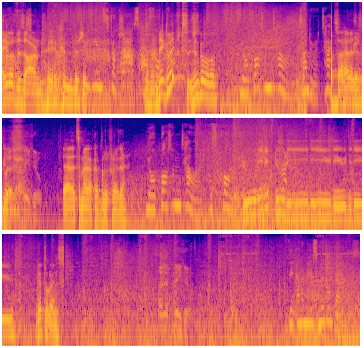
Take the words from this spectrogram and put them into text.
Warrior he was disarmed. he couldn't do shit. Radiant structures. They glyphed! Just go, go, go. Your bottom tower is under attack. What the hell is this Good glyph? Yeah, that's a mega cock glyph right there. Your bottom tower has fallen. Doody doo dee dee doo dee doo. Get to lanes. As it please you. The enemy's middle barracks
